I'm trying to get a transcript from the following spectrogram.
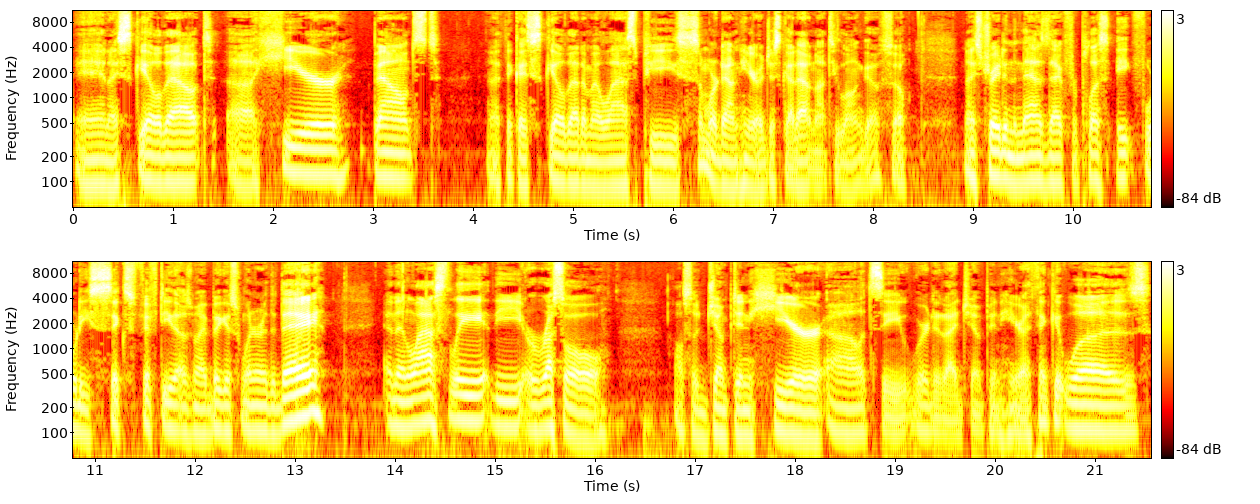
And I scaled out uh, here, bounced I think I scaled out of my last piece somewhere down here. I just got out not too long ago. So nice trade in the NASDAQ for plus 846.50. That was my biggest winner of the day. And then lastly, the Russell also jumped in here. Uh, let's see, where did I jump in here? I think it was,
